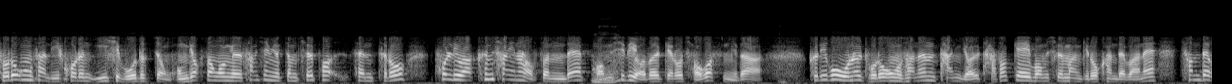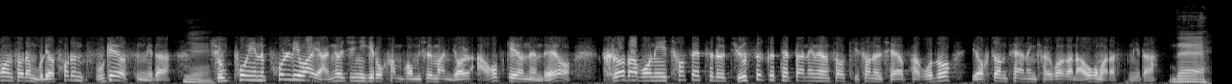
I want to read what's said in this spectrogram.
도로공사 니콜은 25득점, 공격 성공률 36.7%로 폴리와 큰 차이는 없었는데 범실이 8개로 적었습니다. 그리고 오늘 도로공사는 단 15개의 범실만 기록한 데 반해 현대건설은 무려 32개였습니다. 예. 주포인 폴리와 양효진이 기록한 범실만 19개였는데요. 그러다 보니 첫 세트를 듀스 끝에 따내면서 기선을 제압하고도 역전패하는 결과가 나오고 말았습니다. 네.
